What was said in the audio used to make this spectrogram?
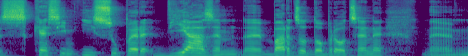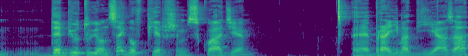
z Kesim i Super Diazem. Bardzo dobre oceny debiutującego w pierwszym składzie Brahima Diaza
